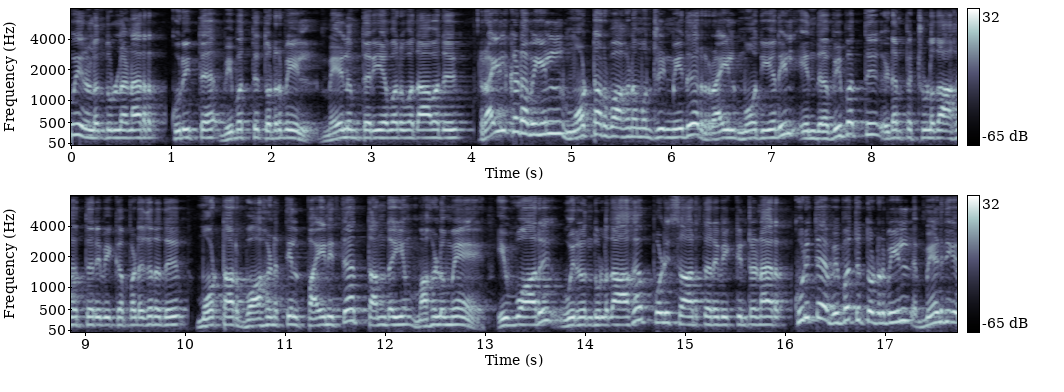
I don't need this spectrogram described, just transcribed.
உயிரிழந்துள்ளனர். குறித்த விபத்து தொடர்பில் மேலும் தெரிய வருவதாவது ரயில் கடவையில் மோட்டார் வாகனம் ஒன்றின் மீது ரயில் மோதியதில் இந்த விபத்து இடம்பெற்றுள்ளதாக தெரிவிக்கப்படுகிறது. மோட்டார் வாகனத்தில் பயணித்த தந்தையும் மகளுமே இவ்வாறு உயிரிழந்துள்ளதாக போலீசார் தெரிவிக்கின்றனர். குறித்த விபத்து தொடர்பில் மேலதிக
